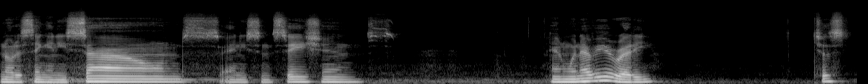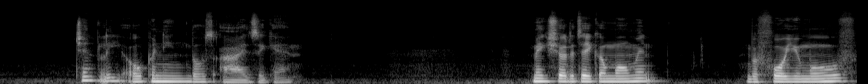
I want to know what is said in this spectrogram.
Noticing any sounds, any sensations. And whenever you're ready, just gently opening those eyes again. Make sure to take a moment before you move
